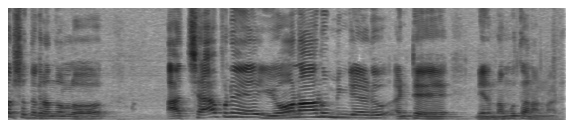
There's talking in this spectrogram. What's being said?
పరిశుద్ధ గ్రంథంలో ఆ చేపనే యోనాను మింగాడు అంటే నేను నమ్ముతానన్నాడు.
